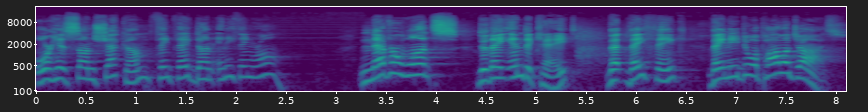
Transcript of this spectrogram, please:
or his son Shechem think they've done anything wrong. Never once do they indicate that they think they need to apologize.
